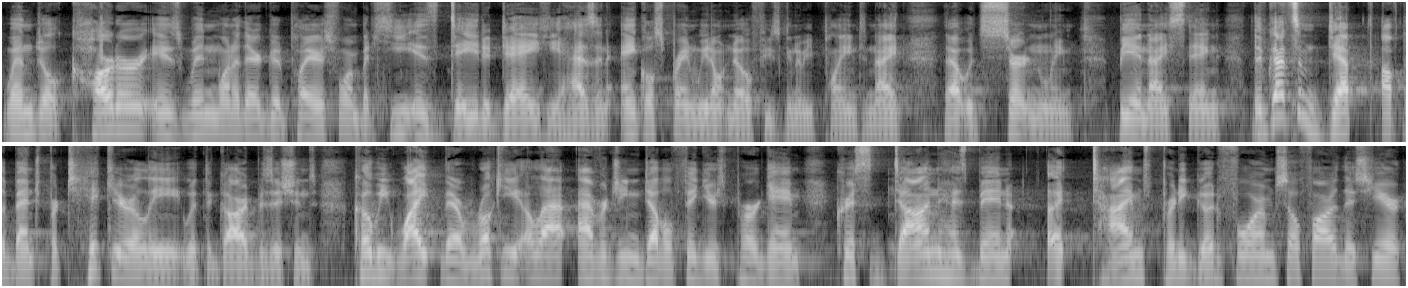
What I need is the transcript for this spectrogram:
Wendell Carter is when one of their good players for him, but he is day to day. He has an ankle sprain. We don't know if he's going to be playing tonight. That would certainly be a nice thing. They've got some depth off the bench, particularly with the guard positions. Coby White, their rookie, averaging double figures per game. Kris Dunn has been at times pretty good for him so far this year.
